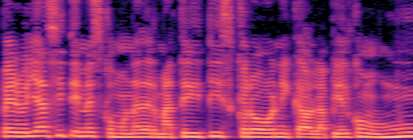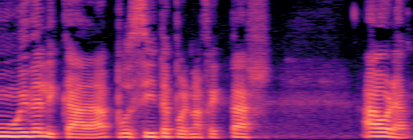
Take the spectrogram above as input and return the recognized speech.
pero ya si tienes como una dermatitis crónica o la piel como muy delicada, pues sí te pueden afectar. Ahora,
